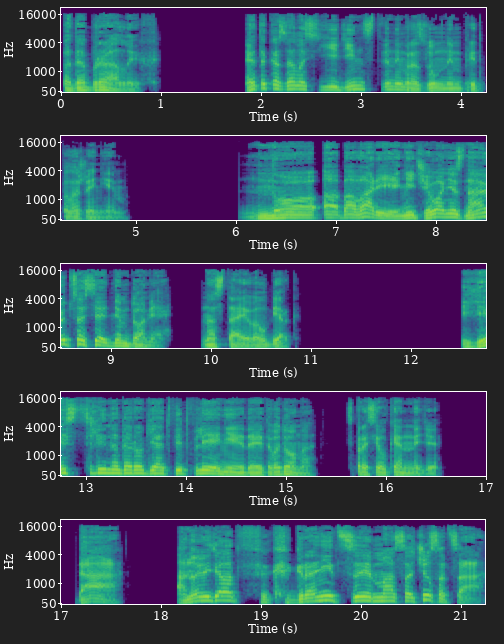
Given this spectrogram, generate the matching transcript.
подобрал их». Это казалось единственным разумным предположением. «Но об аварии ничего не знают в соседнем доме», — настаивал Берг. «Есть ли на дороге ответвление до этого дома?» — спросил Кеннеди. «Да, оно ведет к границе Массачусетса».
